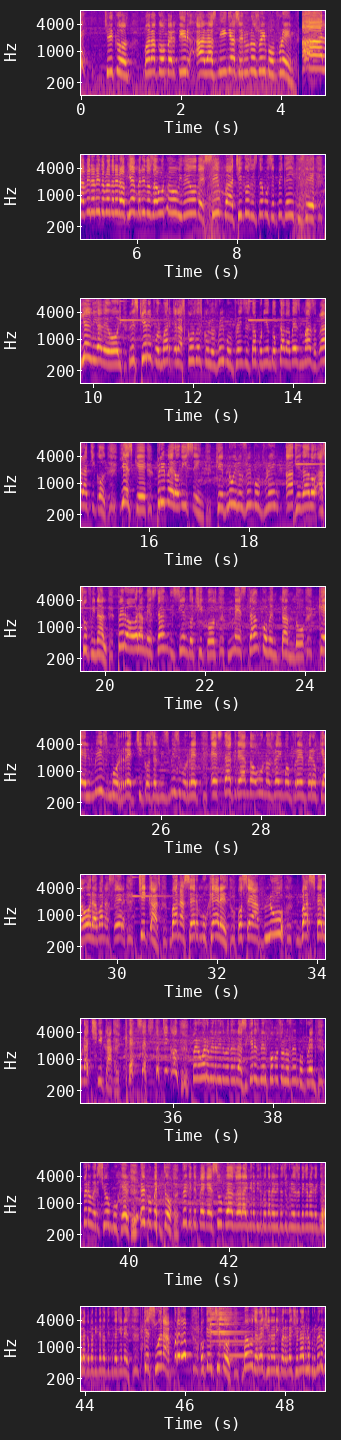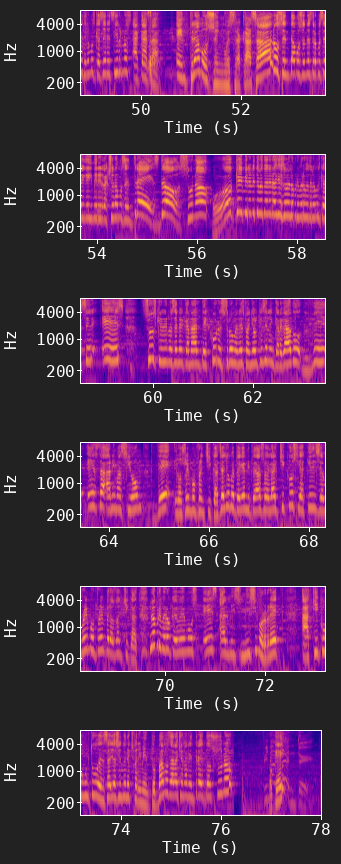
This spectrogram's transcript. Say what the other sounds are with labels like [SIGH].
Chicos, van a convertir a las niñas en unos Rainbow Friends. ¡Hola, miranito platanera! Bienvenidos a un nuevo video de Simba. Chicos, estamos en PKXD y el día de hoy les quiero informar que las cosas con los Rainbow Friends se están poniendo cada vez más raras, chicos. Y es que primero dicen que Blue y los Rainbow Friends han llegado a su final. Pero ahora me están diciendo, chicos, me están comentando que el mismo Red, chicos, el mismísimo Red está creando unos Rainbow Friends, pero que ahora van a ser chicas, van a ser mujeres. O sea, Blue va a ser una chica. ¿Qué es esto, chicos? Pero bueno, mira, si quieres ver cómo son los Rainbow Friends, pero versión mujer, es momento de que te pegues un pedazo de like, mira, y te suscribas a este canal y activa la campanita de notificaciones que suena. Ok, chicos, vamos a reaccionar y para reaccionar lo primero que tenemos que hacer es irnos a casa. Entramos en nuestra casa, nos sentamos en nuestra PC Gamer y reaccionamos en 3, 2, 1 Ok, mirenita metanera, ya saben, lo primero que tenemos que hacer es suscribirnos en el canal de Strom en español Que es el encargado de esta animación de los Rainbow Friends chicas. Ya yo me pegué mi pedazo de like chicos y aquí dice Rainbow Friend pero son chicas. Lo primero que vemos es al mismísimo Red aquí con un tubo de ensayo haciendo un experimento. Vamos a reaccionar en 3, 2, 1 Ok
